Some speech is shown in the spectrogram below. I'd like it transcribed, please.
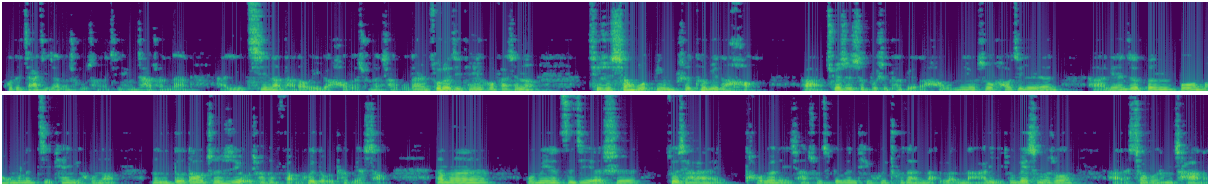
或者加气站的出租车进行插传单啊，以期呢达到一个好的宣传效果。但是做了几天以后，发现呢。其实效果并不是特别的好啊，确实是不是特别的好。我们有时候好几个人啊，连着奔波忙碌了几天以后呢，能得到真实有效的反馈都特别少。那么我们也自己也是坐下来讨论了一下，说这个问题会出在哪了哪里？就为什么说啊效果这么差呢？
